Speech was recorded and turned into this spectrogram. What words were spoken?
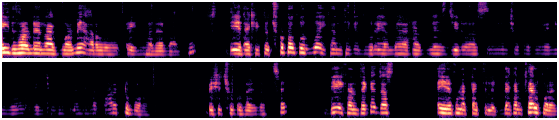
এই ধরনের রাখব আমি, আরও এই ধরনের রাখব। দিয়ে এটাকে একটু ছোট করব। এখান থেকে ধরে আমরা হার্ডনেস জিরো আছে, ছোট করে নিব। এই ছোট করে নিলাম আর একটু বড় বেশি ছোট হয়ে যাচ্ছে। দিয়ে এখান থেকে জাস্ট এইরকম একটা ক্লিক দেখেন খেয়াল করেন।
